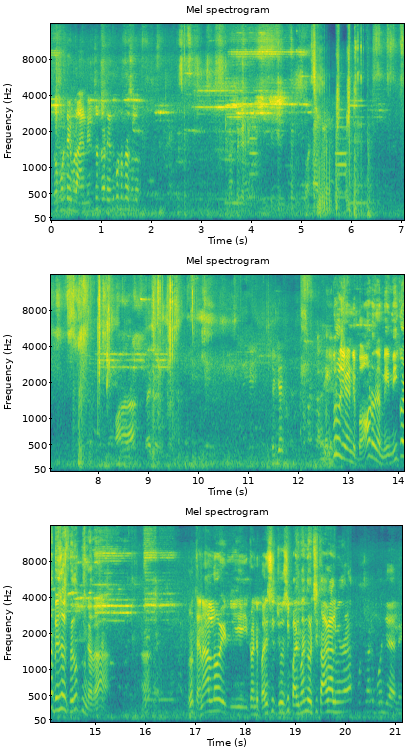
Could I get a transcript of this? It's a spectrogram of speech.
స్లోప్ ఉంటే ఇప్పుడు ఆయన చోట ఎందుకు ఉంటుంది అసలు? ఇంప్రూవ్ చేయండి బాగుంటుంది. మీ మీకు కూడా బిజినెస్ పెరుగుతుంది కదా? ఇప్పుడు తెనాల్లో ఇటువంటి పరిస్థితి చూసి పది మంది వచ్చి తాగాలి మీద కూర్చొని భోజనం చేయాలి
